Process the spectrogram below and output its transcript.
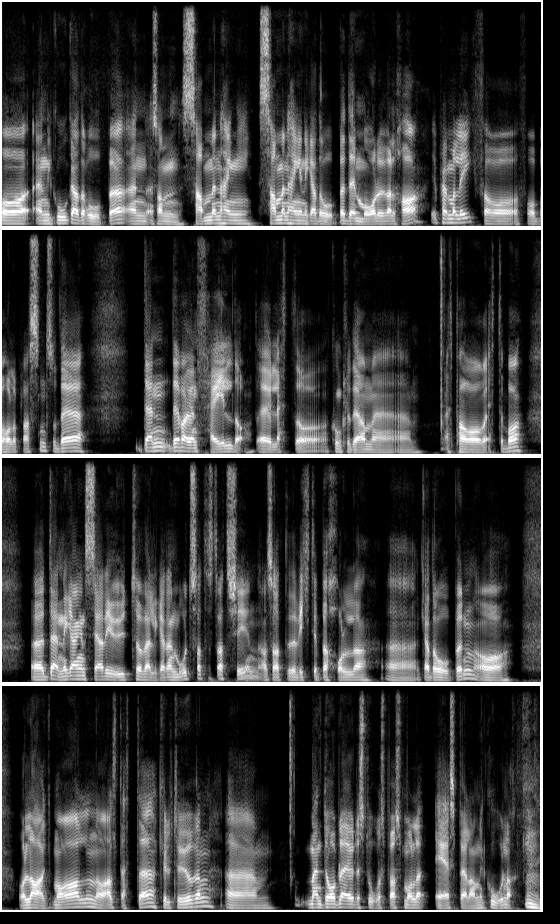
og en god garderobe, en sånn sammenheng, sammenhengende garderobe, det må du vel ha i Premier League for å, for å beholde plassen. Så det, den, det, var jo en feil, da. Det er jo lett å konkludere med uh, et par år etterpå. Uh, denne gangen ser de ut til å velge den motsatte strategien, altså at det er viktig å beholde garderoben og, og, lagmoralen og alt dette, kulturen. Men da ble jo det store spørsmålet er spillerne gode nok. Mm.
